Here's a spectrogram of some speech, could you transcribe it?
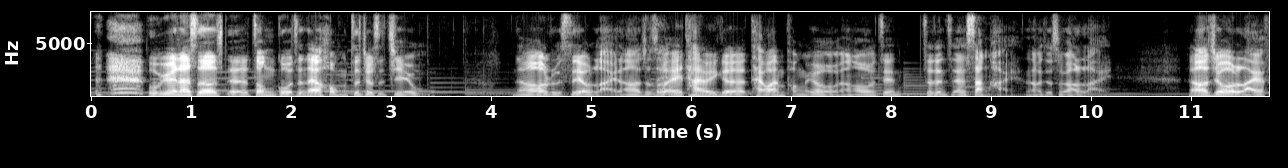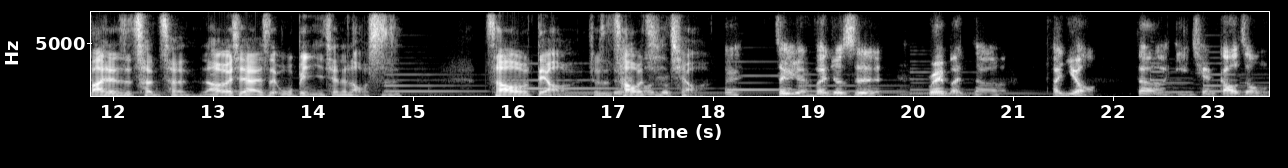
五月那时候，呃，中国正在红《这就是街舞》，然后 Lucio 来，然后就说：“哎、欸，他有一个台湾朋友，然后这这阵子在上海，然后就说要来。”然后就来发现是晨晨，然后而且还是吴炳以前的老师，超屌，就是超级巧。对，对，这个缘分就是 Raymond 的朋友的以前高中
